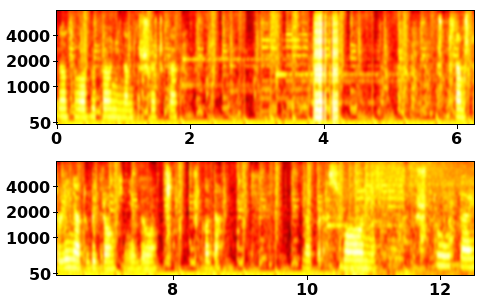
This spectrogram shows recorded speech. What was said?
No to wypełni nam troszeczkę. Myślałam, że to linia, tu biedronki nie było. Szkoda. Dobra, słonik też tutaj.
